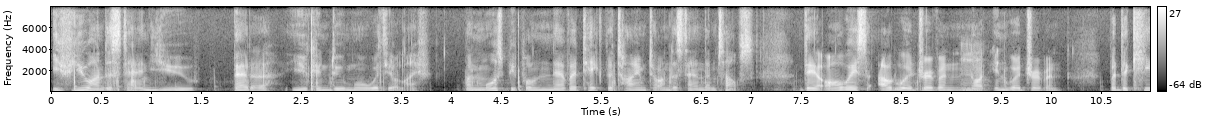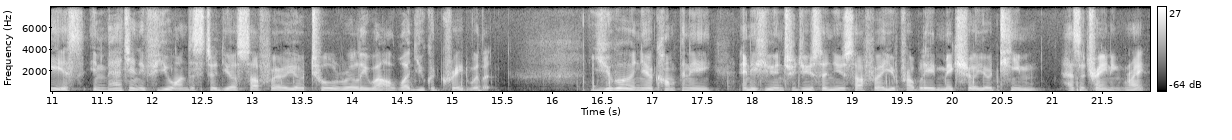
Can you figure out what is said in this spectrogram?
If you understand you better, you can do more with your life. But most people never take the time to understand themselves. They're always outward driven, mm. not inward driven. But the key is imagine if you understood your software, your tool really well, what you could create with it. You go in your company, and if you introduce a new software, you probably make sure your team has a training, right?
